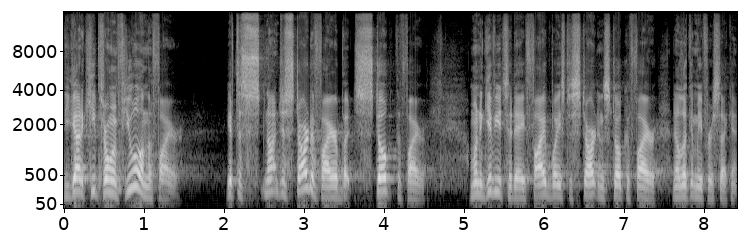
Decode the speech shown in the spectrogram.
you got to keep throwing fuel on the fire. You have to not just start a fire, but stoke the fire. I'm going to give you today five ways to start and stoke a fire. Now, look at me for a second.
